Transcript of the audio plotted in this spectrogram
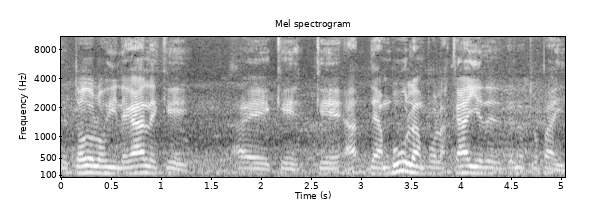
de todos los ilegales que eh, que, deambulan por las calles de, de nuestro país.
